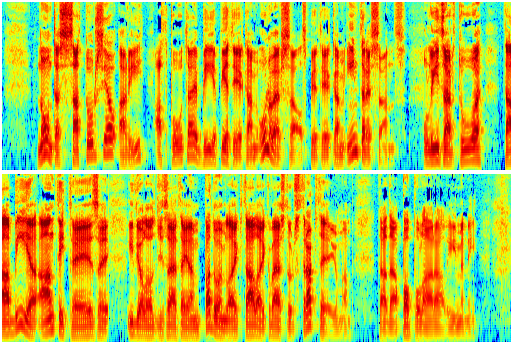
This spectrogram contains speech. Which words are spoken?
Nu, un tas saturs jau arī atpūtai bija pietiekami universāls, pietiekami interesants. Un līdz ar to tā bija antitēze ideoloģizētajam padomju laika tā laika vēstures traktējumam, tādā populārā līmenī.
